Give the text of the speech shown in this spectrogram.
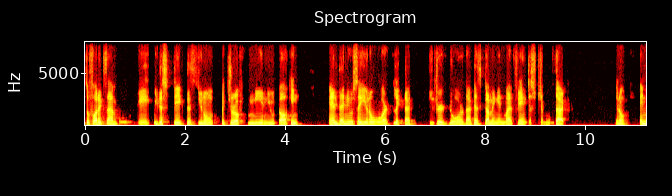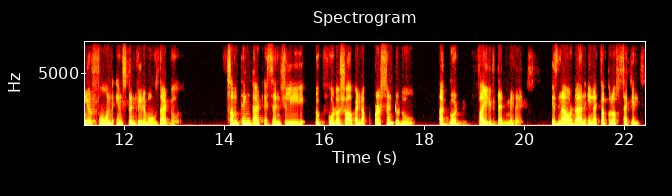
So, for example, we, we just take this, you know, picture of me and you talking, and then you say, you know what, like that little door that is coming in my frame, just remove that, you know, and your phone instantly removes that door. Something that essentially took Photoshop and a person to do a good five ten minutes is now done in a couple of seconds.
